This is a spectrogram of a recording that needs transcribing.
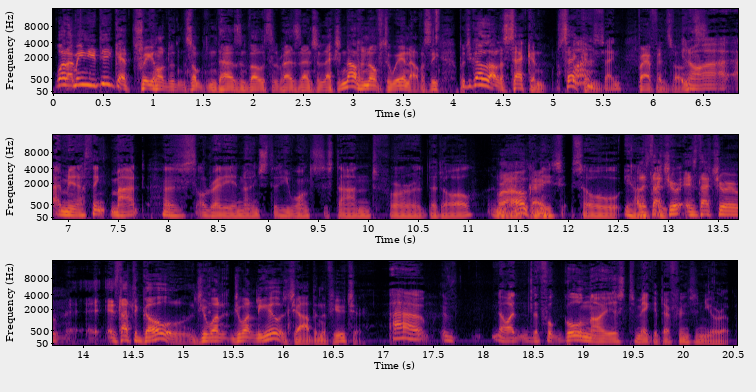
Well, I mean, you did get 300 and something thousand votes in the presidential election. Not enough to win, obviously, but you got a lot of second, second Well, second- preference votes. You know, I, I mean, I think Matt has already announced that he wants to stand for the. And, Right, okay. so you know, is that your, is that your, is that the goal? Do you want, do you want Leo's job in the future? Uh, no, the goal now is to make a difference in Europe,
